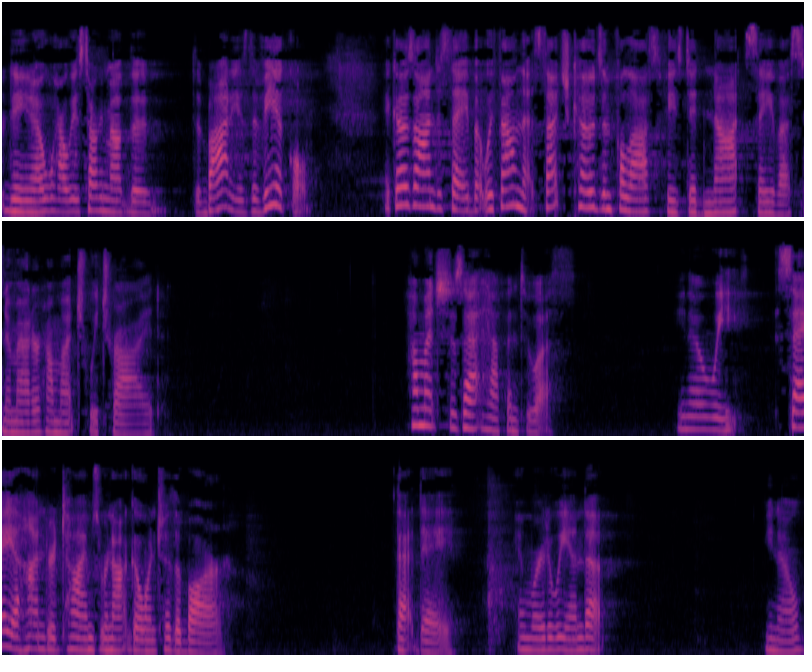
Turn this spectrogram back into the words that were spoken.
You know, how he was talking about the, the body as the vehicle. It goes on to say, but we found that such codes and philosophies did not save us, no matter how much we tried. How much does that happen to us? You know, we say a hundred times we're not going to the bar that day. And where do we end up? You know?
